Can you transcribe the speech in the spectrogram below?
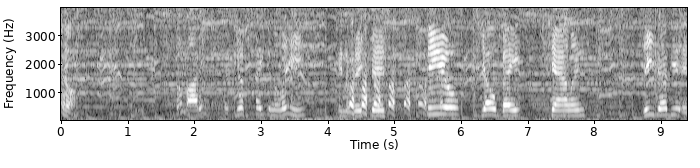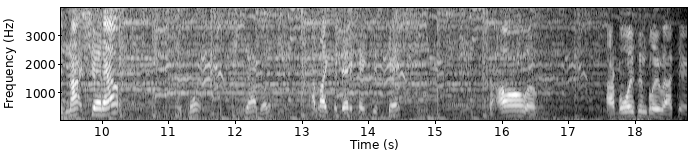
Well, somebody has just taken the lead in the Big Fish Steel Yo Bait Challenge. ZW is not shut out. Good point. Good job, brother. I'd like to dedicate this catch to all of our boys in blue out there.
